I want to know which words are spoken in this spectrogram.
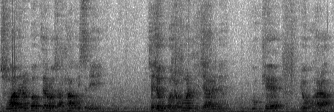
청와대는 법대로 잘 하고 있으니 재정 보조금을 폐지하려면 국회에 요구하라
